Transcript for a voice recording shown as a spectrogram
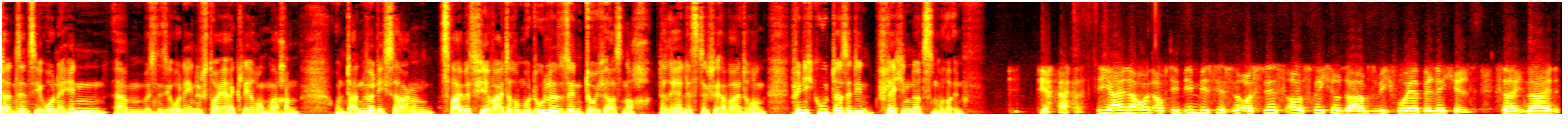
dann sind sie ohnehin, ähm, müssen sie ohnehin eine Steuererklärung machen. Und dann würde ich sagen, zwei bis vier weitere Module sind durchaus noch eine realistische Erweiterung. Finde ich gut, dass sie die Flächen nutzen wollen. Ja, die eine auf dem Imbiss ist eine Ost-West-Ausrichtung, da haben sie mich vorher belächelt. Sag ich, nein,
